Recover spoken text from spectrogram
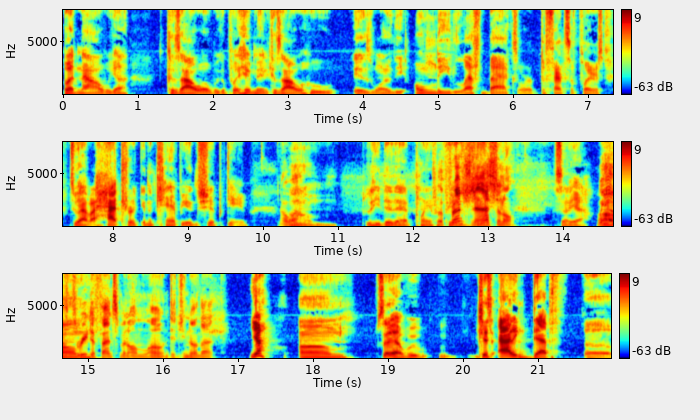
but now we got Kurzawa, we could put him in. Kurzawa, who is one of the only left backs or defensive players to have a hat trick in a championship game. Oh wow, Um, he did that playing for the French national. So yeah, We have three Um, defensemen on loan. Did you know that? yeah. Um. So yeah, we just adding depth. Uh,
